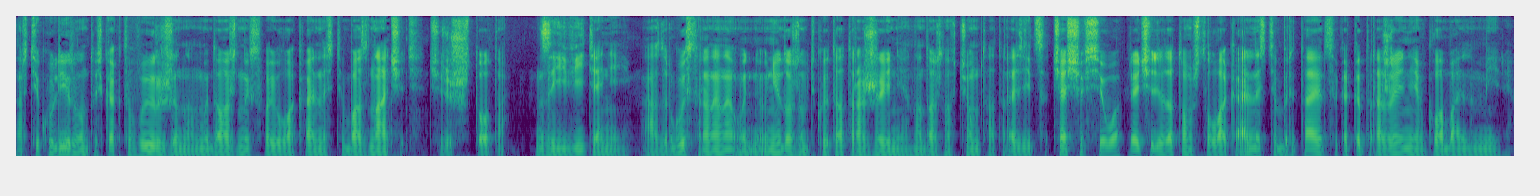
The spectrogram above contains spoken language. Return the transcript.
артикулирована, то есть как-то выражена. Мы должны свою локальность обозначить через что-то заявить о ней, а с другой стороны, она, у нее должно быть какое-то отражение, она должна в чем-то отразиться. Чаще всего речь идет о том, что локальность обретается как отражение в глобальном мире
